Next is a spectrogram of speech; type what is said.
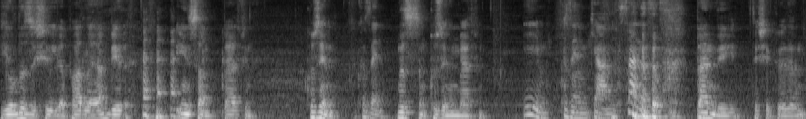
yıldız ışığıyla parlayan bir insan Berfin. Kuzenim. Kuzenim. Nasılsın kuzenim Berfin? İyiyim kuzenim Kamil. Sen nasılsın? Ben de iyiyim. Teşekkür ederim.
